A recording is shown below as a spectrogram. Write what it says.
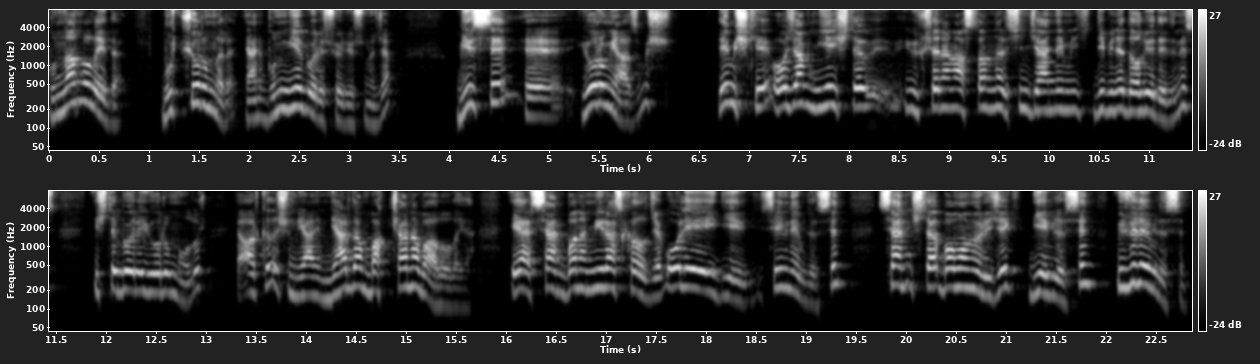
Bundan dolayı da burç yorumları yani bunu niye böyle söylüyorsun hocam? Birisi e, yorum yazmış. Demiş ki hocam niye işte yükselen aslanlar için cehennemin dibine dalıyor dediniz. İşte böyle yorum mu olur? Ya arkadaşım yani nereden bakacağına bağlı olaya. Eğer sen bana miras kalacak oley diye sevinebilirsin. Sen işte babam ölecek diyebilirsin. Üzülebilirsin.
